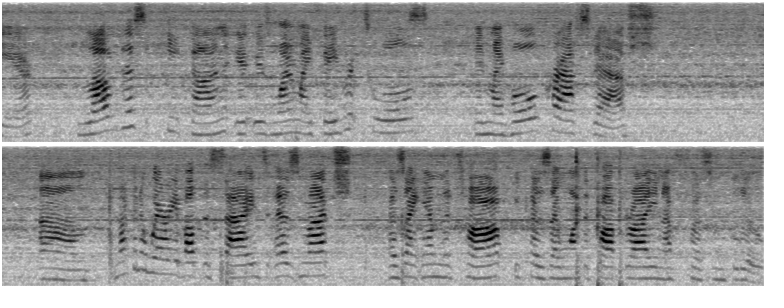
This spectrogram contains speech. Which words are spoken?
here. Love this heat gun. It is one of my favorite tools in my whole craft stash. Um, I'm not going to worry about the sides as much as I am the top because I want the top dry enough for some glue.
